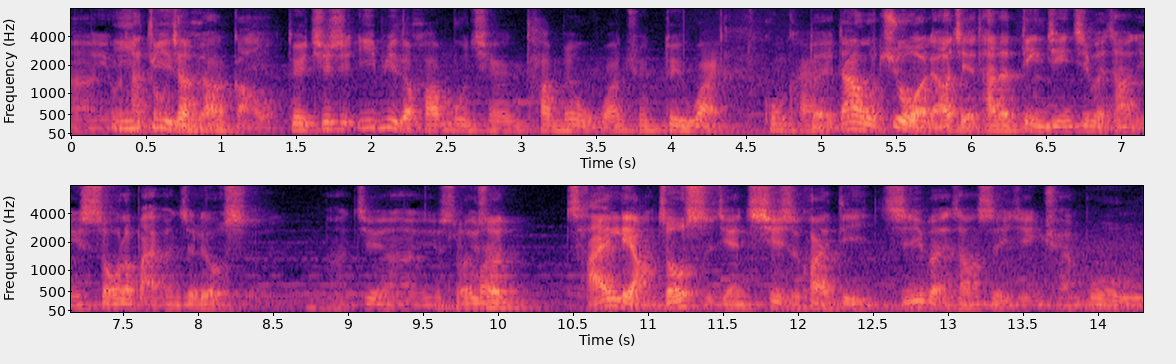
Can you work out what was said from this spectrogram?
嗯，因为它总价比较高。对，其实 EB 的话，目前它没有完全对外公开。对，但我据我了解，它的定金基本上已经收了百分之六十，啊，基本上，所以说才两周时间，七十块地基本上是已经全部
